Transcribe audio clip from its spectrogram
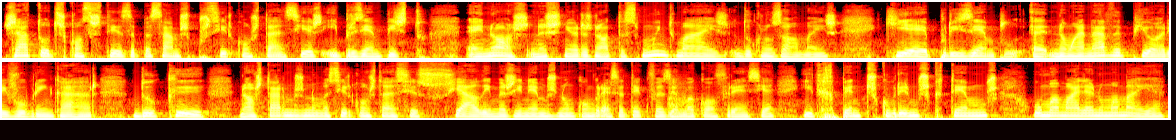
já todos com certeza passámos por circunstâncias, e por exemplo, isto em nós, nas senhoras, nota-se muito mais do que nos homens, que é, por exemplo, eh, não há nada pior, e vou brincar, do que nós estarmos numa circunstância social, imaginemos num congresso até que fazer uma conferência, e de repente descobrirmos que temos uma malha numa meia.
